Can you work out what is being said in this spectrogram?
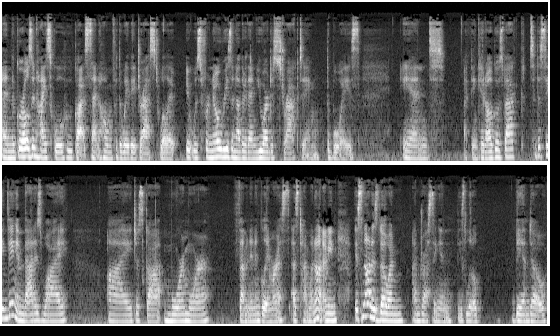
and the girls in high school who got sent home for the way they dressed well it, it was for no reason other than you are distracting the boys and i think it all goes back to the same thing and that is why i just got more and more feminine and glamorous as time went on i mean it's not as though i'm i'm dressing in these little bandeau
